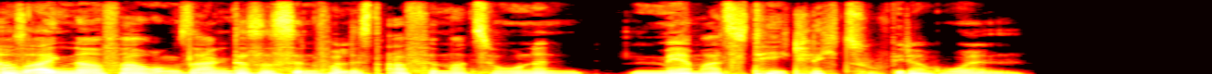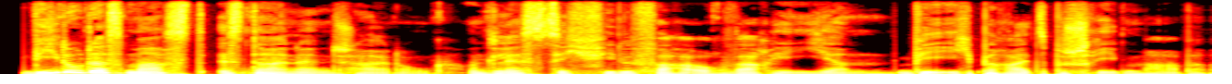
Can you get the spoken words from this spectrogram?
aus eigener Erfahrung sagen, dass es sinnvoll ist, Affirmationen mehrmals täglich zu wiederholen. Wie du das machst, ist deine Entscheidung und lässt sich vielfach auch variieren, wie ich bereits beschrieben habe.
